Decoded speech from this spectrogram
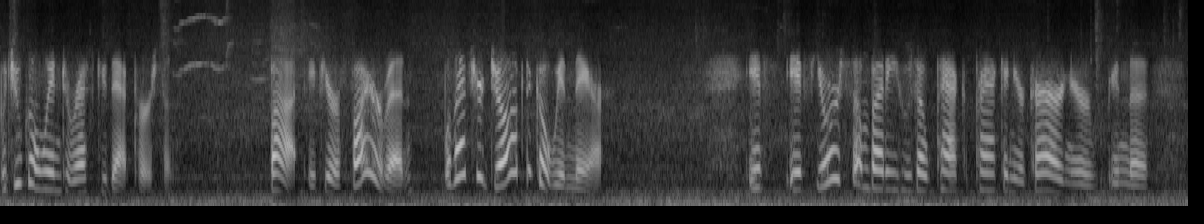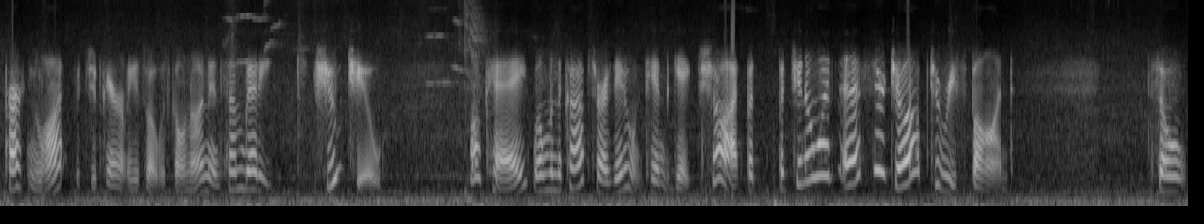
But you go in to rescue that person. But if you're a fireman, well that's your job to go in there. If if you're somebody who's out pack, packing your car and you're in the parking lot, which apparently is what was going on, and somebody shoots you, okay. Well, when the cops arrive, they don't tend to get shot, but but you know what? That's their job to respond. So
